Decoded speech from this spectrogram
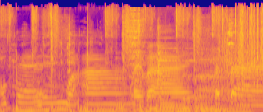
，，OK，晚安，拜拜拜拜拜拜。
